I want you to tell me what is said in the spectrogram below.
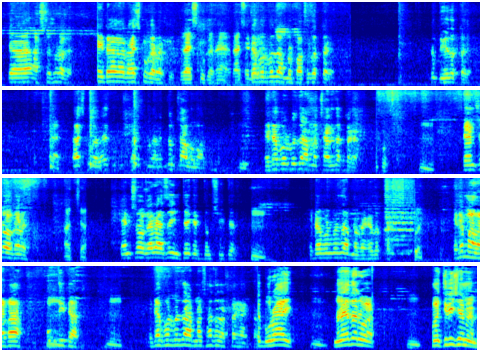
এটা আটশোশো টাকা। এটা রাইস কুকার আর কি। রাইস কুকার হ্যাঁ রাইস এটা পড়বে আপনার পাঁচ হাজার টাকা। এটা দুই হাজার টাকা। হ্যাঁ। রাইস কুকার রাইস কুকার একদম চালো মাল। এটা পড়বে যে আপনার চার হাজার টাকা। হুম। ফ্যান সহকারে আচ্ছা। ফ্যান সহকারে আছে ইনটেক একদম শীতের। হুম। এটা পড়বে যে আপনার এক হাজার টাকা। এটা মালাটা হোম। থিয়েটার হুম। এটা পড়বে যে আপনার সাত হাজার টাকা একদম। বুড়াই হুম। নয় হাজার ওয়াট। পঁয়ত্রিশ এম এম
